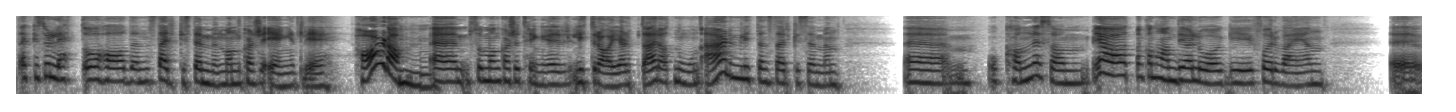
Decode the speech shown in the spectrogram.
det er ikke så lett å ha den sterke stemmen man kanskje egentlig har. da. Eh, så man kanskje trenger litt drahjelp der. At noen er den, litt den sterke stemmen. Um, og kan liksom Ja, at man kan ha en dialog i forveien. Eh,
